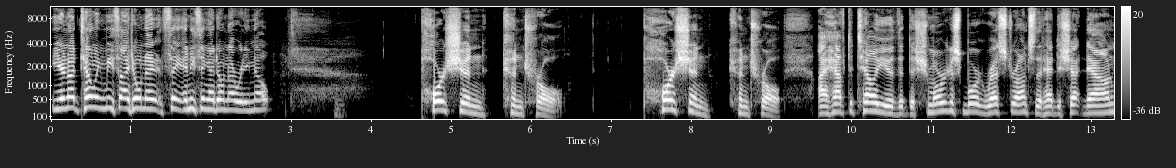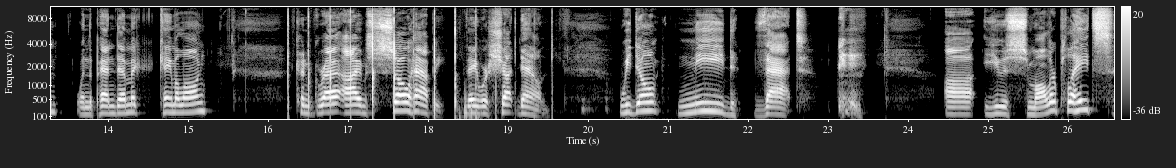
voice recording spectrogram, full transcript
you're not telling me I don't anything I don't already know." Portion control. Portion control. I have to tell you that the smorgasbord restaurants that had to shut down when the pandemic came along, congrat- I'm so happy they were shut down. We don't need that. uh, use smaller plates,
